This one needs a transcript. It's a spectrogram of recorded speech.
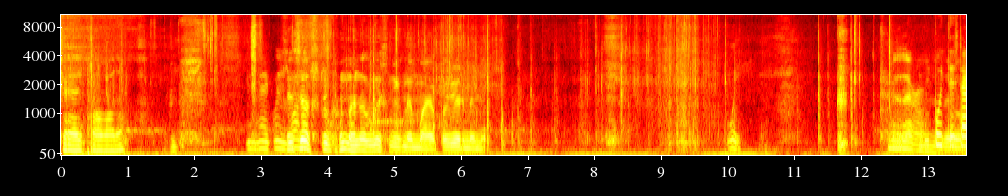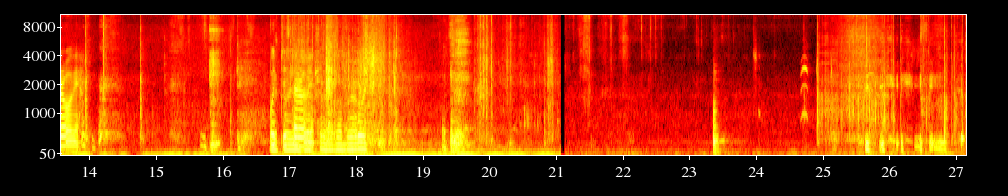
Права, да? На якусь 60 штук у мене лишніх немає, повір мені. Ой, Будь Будьте здоров. здорові. Будьте здорові. Якщо заберуть. Оце.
